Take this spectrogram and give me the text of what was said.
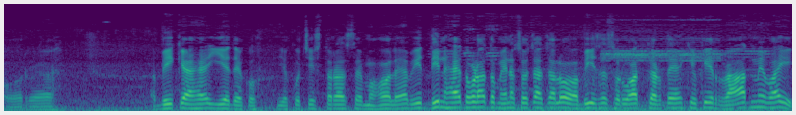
और अभी क्या है, ये देखो, ये कुछ इस तरह से माहौल है। अभी दिन है थोड़ा तो मैंने सोचा चलो अभी से शुरुआत करते हैं, क्योंकि रात में भाई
